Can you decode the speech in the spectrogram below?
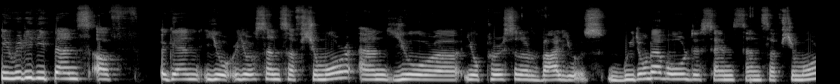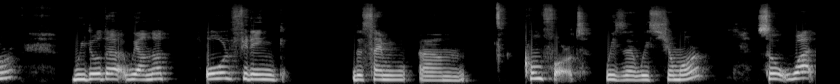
it really depends of again your your sense of humor and your uh, your personal values we don't have all the same sense of humor we don't we are not all feeling the same um, comfort with uh, with humor so what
